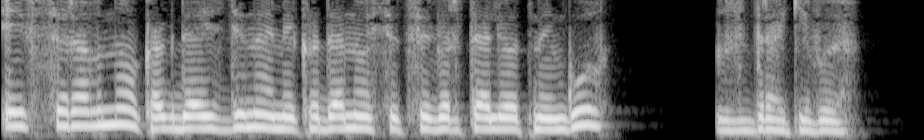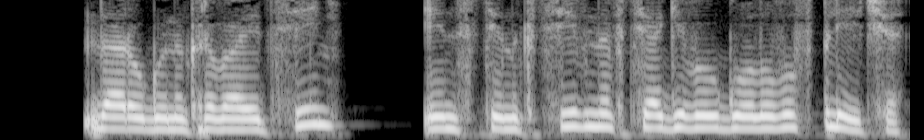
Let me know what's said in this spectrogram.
и все равно, когда из динамика доносится вертолетный гул, вздрагиваю. Дорогу накрывает тень, инстинктивно втягиваю голову в плечи.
